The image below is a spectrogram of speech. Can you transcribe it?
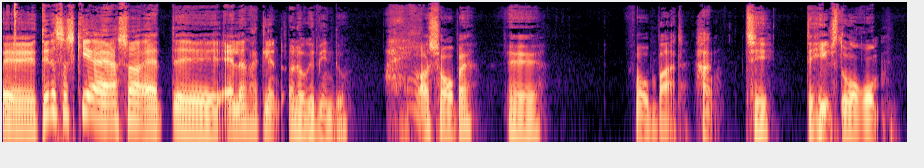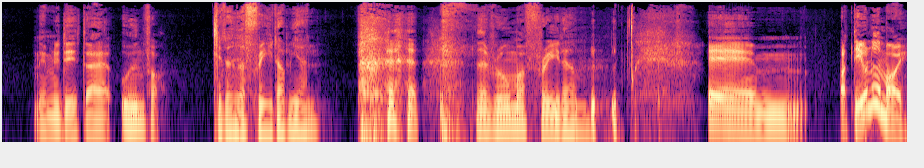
Øh, det, der så sker, er så, at øh, Allan har glemt at lukke et vindue. Ej. Og Sorba øh, får åbenbart hang til det helt store rum, nemlig det, der er udenfor. Det, der hedder freedom, Jan. The Room of Freedom. øhm, og det er jo noget møg.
